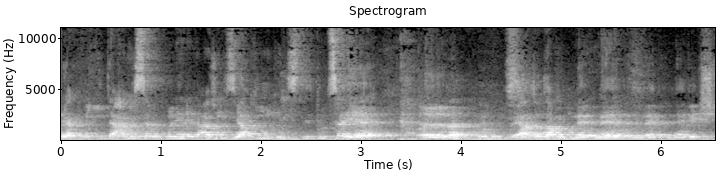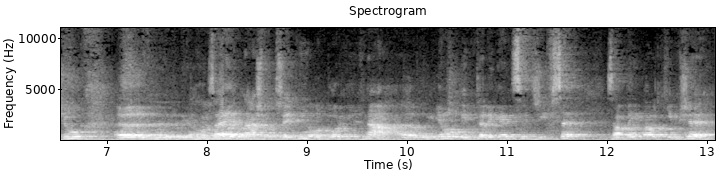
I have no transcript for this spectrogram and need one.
jak vidíte, ani se úplně nedá říct, z jaký instituce je. Eh, já to tam ne, ne, ne, nevyčtu. Eh, Honza je náš přední odborník na umělou inteligenci. Dřív se zabýval tím, že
